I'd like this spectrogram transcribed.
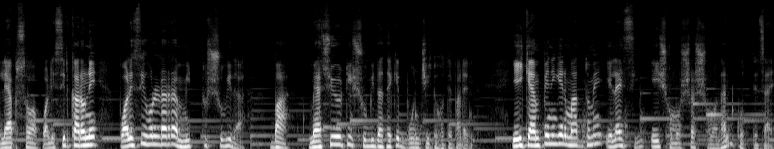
ল্যাপস হওয়া পলিসির কারণে পলিসি হোল্ডাররা মৃত্যুর সুবিধা বা ম্যাচুরিটির সুবিধা থেকে বঞ্চিত হতে পারেন। এই ক্যাম্পেনিংয়ের মাধ্যমে এলআইসি এই সমস্যার সমাধান করতে চায়।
